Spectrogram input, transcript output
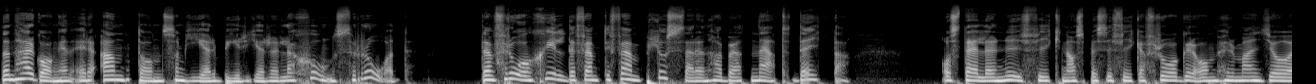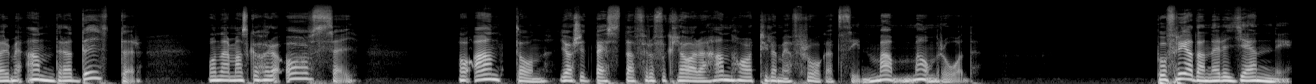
Den här gången är det Anton som ger Birger relationsråd. Den frånskilde 55-plussaren har börjat nätdejta och ställer nyfikna och specifika frågor om hur man gör med andra dejter och när man ska höra av sig. Och Anton gör sitt bästa för att förklara. Han har till och med frågat sin mamma om råd. På fredagen är det Jenny,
